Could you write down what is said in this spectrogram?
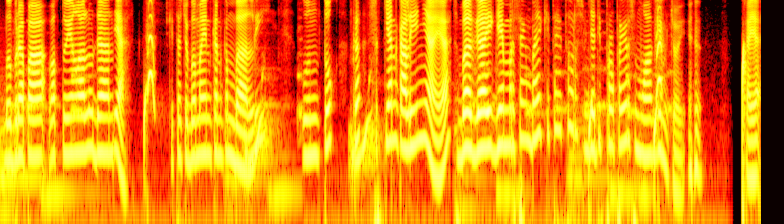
beberapa waktu yang lalu dan ya kita coba mainkan kembali untuk ke sekian kalinya ya. Sebagai gamers yang baik kita itu harus menjadi pro player semua game, coy. kayak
